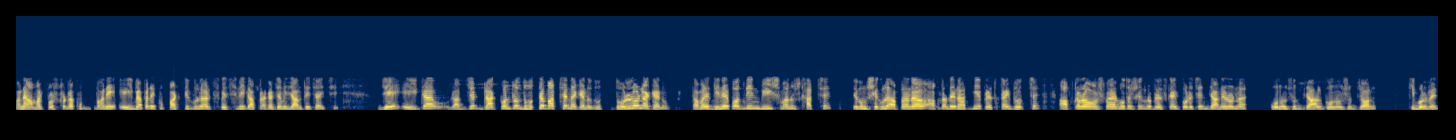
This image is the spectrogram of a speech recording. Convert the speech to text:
মানে আমার প্রশ্নটা খুব মানে এই ব্যাপারে খুব পার্টিকুলার স্পেসিফিক আপনার কাছে আমি জানতে চাইছি যে এইটা রাজ্যের ড্রাগ কন্ট্রোল ধরতে পারছে না কেন? ধরলো না কেন? তার মানে দিনের পর দিন বিষ মানুষ খাচ্ছে এবং সেগুলো আপনারা, আপনাদের হাত দিয়ে প্রেসক্রাইব হচ্ছে। আপনারা অসহায়ের মতো সেগুলো প্রেসক্রাইব করেছেন, জানেনও না কোন ওষুধ জাল, কোন ওষুধ জল। কি বলবেন?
